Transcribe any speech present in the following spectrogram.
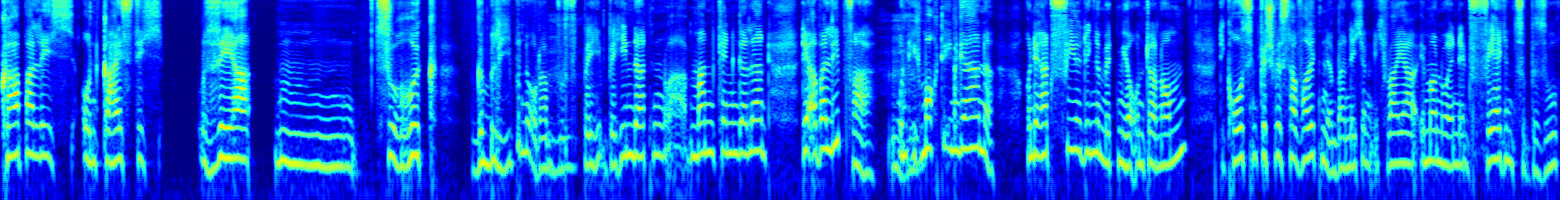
körperlich und geistig sehr mh, mm, zurückgeblieben oder mhm. behinderten Mann kennengelernt, der aber lieb war. Mhm. Und ich mochte ihn gerne. Und er hat viel Dinge mit mir unternommen. Die großen Geschwister wollten immer nicht und ich war ja immer nur in den Ferien zu Besuch.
